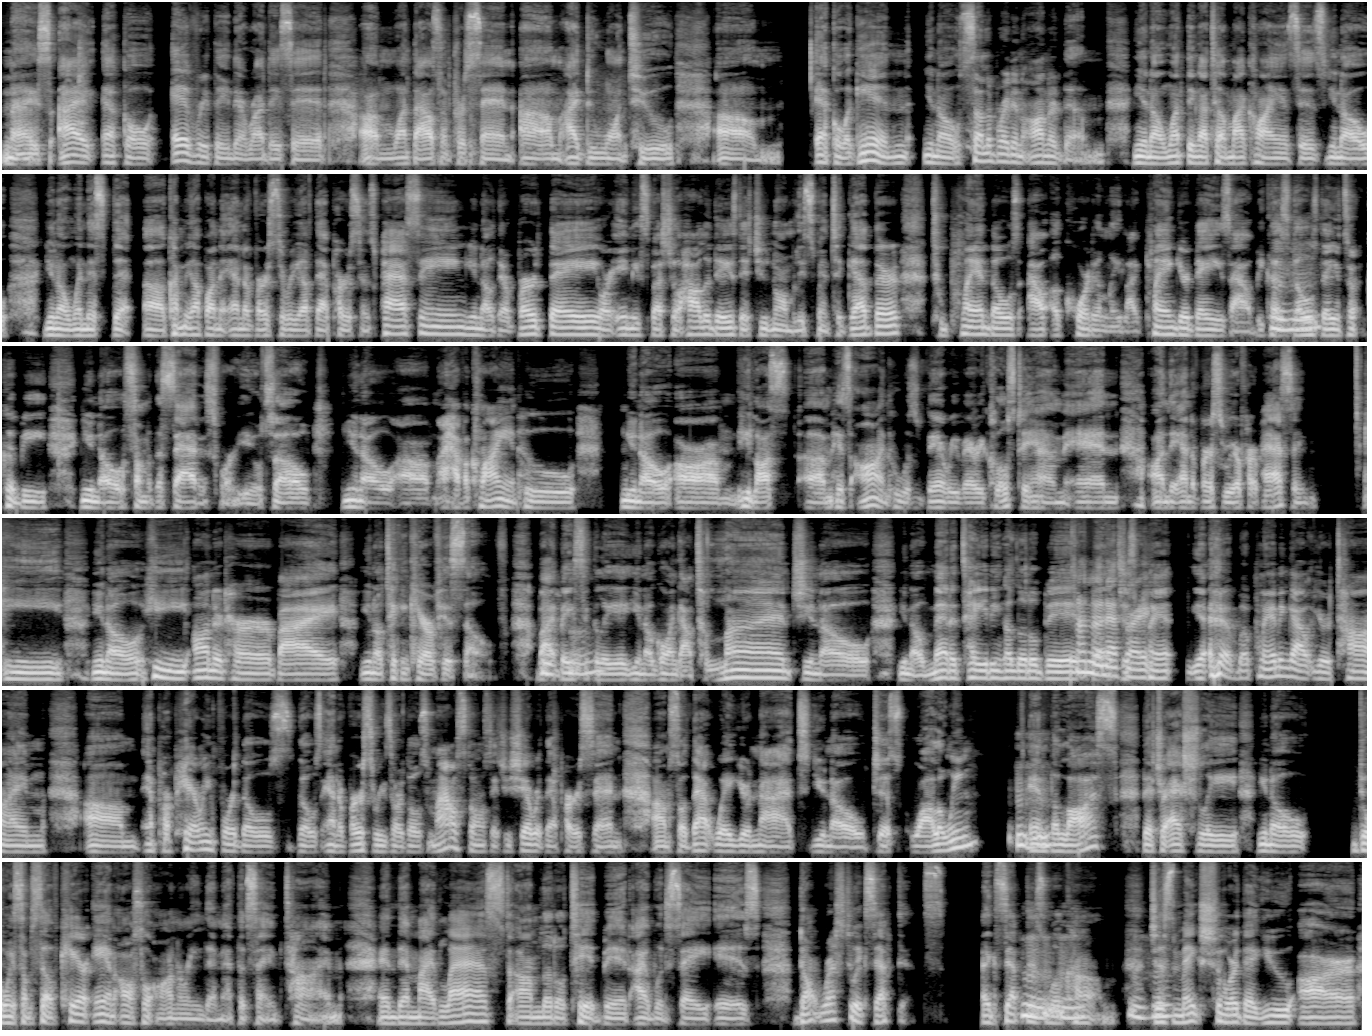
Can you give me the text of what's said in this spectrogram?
Nice. I echo everything that Rade said. Um, one thousand percent. Um, I do want to um echo again, you know, celebrate and honor them. You know, one thing I tell my clients is, you know, you know, when it's the uh coming up on the anniversary of that person's passing, you know, their birthday or any special holidays that you normally spend together, to plan those out accordingly, like plan your days out because Mhm. those days are, could be you know, some of the saddest for you. So, you know, um, I have a client who, you know, um, he lost um, his aunt who was very, very close to him. And on the anniversary of her passing, he, you know, he honored her by, you know, taking care of himself by Mhm. basically, you know, going out to lunch, you know, you know, meditating a little bit. I know that's right. Plan, yeah, but planning out your time um, and preparing for those those anniversaries or those milestones that you share with that person, um, so that way you're not, you know, just wallowing in Mhm. the loss. That you're actually, you know, doing some self care and also honoring them at the same time. And then my last um, little tidbit I would say is don't rush to acceptance. Acceptance will Mm-mm. come. Mhm. Just make sure that you are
